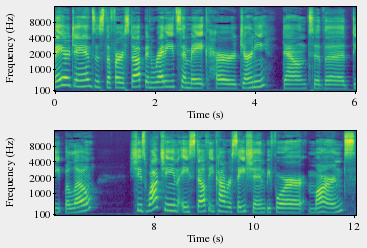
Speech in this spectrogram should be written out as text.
Mayor Jahns is the first up and ready to make her journey down to the deep below. She's watching a stealthy conversation before Marnes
